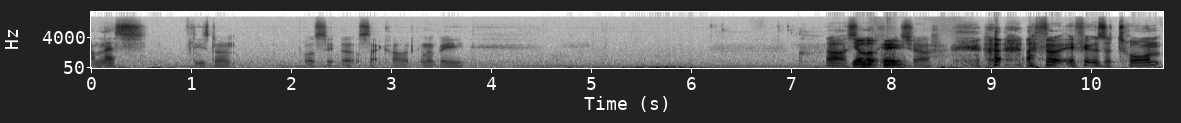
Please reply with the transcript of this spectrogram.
Unless, please don't. What's it? What's that card gonna be? Oh, You're lucky. Sure. I thought if it was a taunt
